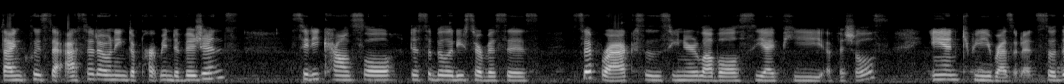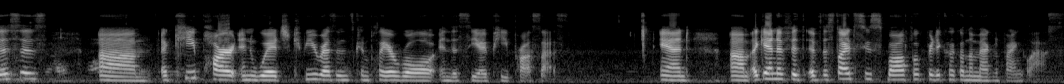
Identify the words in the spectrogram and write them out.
that includes the asset owning department divisions, City Council, Disability Services, CIPRAC, so the senior level CIP officials, and community residents. So this is um, a key part in which community residents can play a role in the CIP process. And um, again, if, it, if the slide's too small, feel free to click on the magnifying glass.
